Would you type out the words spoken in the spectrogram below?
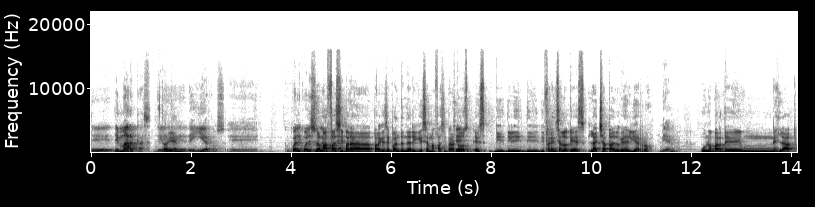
de- de marcas de, hierros. Eh, ¿cuál- ¿Cuáles son? Lo más fácil para, para que se pueda entender y que sea más fácil para Sí. todos es di- di- di- diferenciar lo que es la chapa de lo que es el hierro. Bien. Uno parte de un slab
